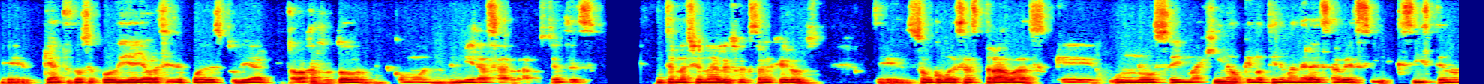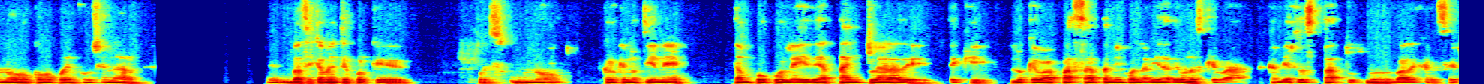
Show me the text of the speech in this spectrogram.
eh, que antes no se podía y ahora sí se puede estudiar y trabajar, sobre todo como en, miras a, los estudiantes internacionales o extranjeros, eh, son como esas trabas que uno se imagina o que no tiene manera de saber si existen o no, cómo pueden funcionar. Eh, básicamente porque pues uno creo que no tiene tampoco la idea tan clara de, de, que lo que va a pasar también con la vida de uno es que va cambiar su estatus, ¿no? Va a dejar de ser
